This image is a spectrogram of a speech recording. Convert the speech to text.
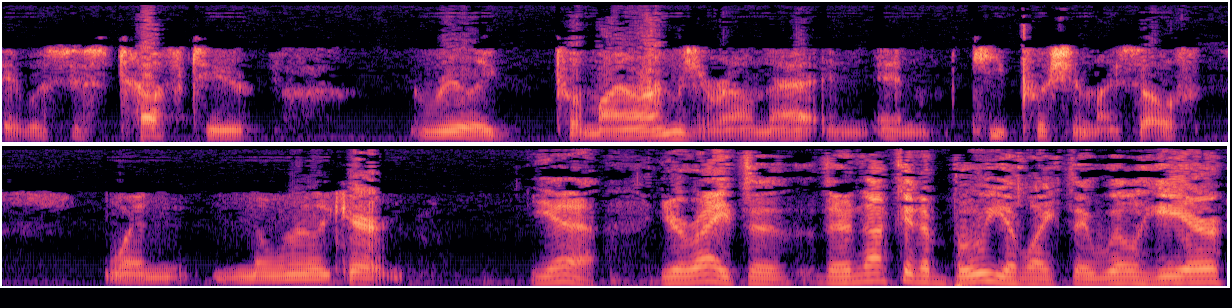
it was just tough to really put my arms around that and and keep pushing myself when no one really cared. Yeah, you're right. They're not going to boo you like they will here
